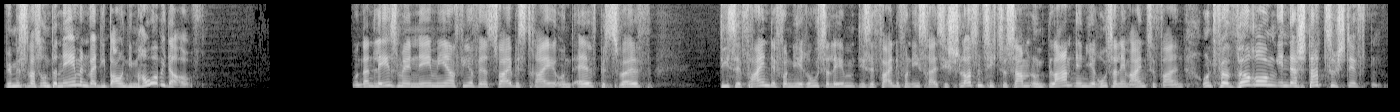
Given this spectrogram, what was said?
Wir müssen was unternehmen, weil die bauen die Mauer wieder auf. Und dann lesen wir in Nehemiah 4, Vers 2 bis 3 und 11 bis 12, diese Feinde von Jerusalem, diese Feinde von Israel, sie schlossen sich zusammen und planten in Jerusalem einzufallen und Verwirrung in der Stadt zu stiften.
